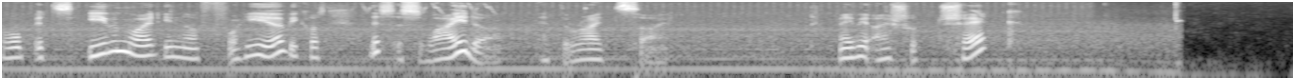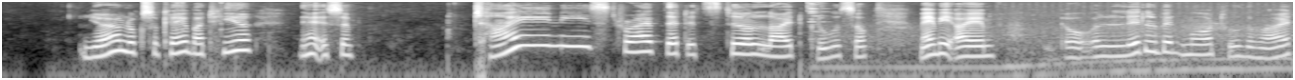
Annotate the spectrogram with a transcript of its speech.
Hope it's even wide enough for here because this is wider at the right side. Maybe I should check. Yeah, looks okay, but here there is a tiny stripe that it's still light blue, so maybe I go a little bit more to the right,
